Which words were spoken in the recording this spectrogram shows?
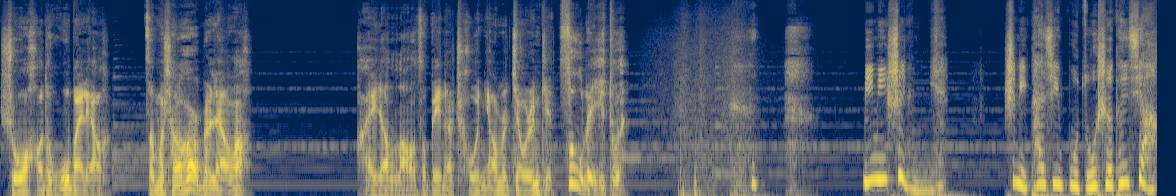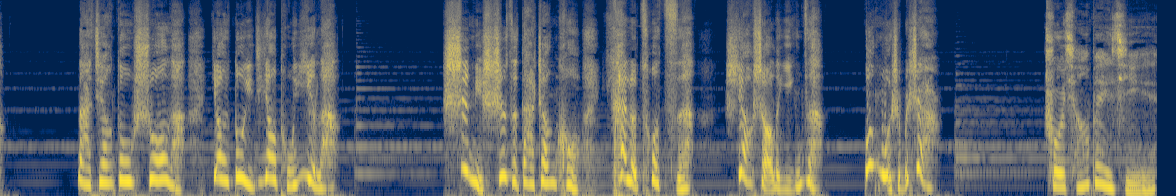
说好的五百两，怎么成二百两了？还让老子被那臭娘们叫人给揍了一顿。哼，明明是你，是你贪心不足蛇吞象。那江都说了，要都已经要同意了。是你狮子大张口开了错词，是要少了银子，关我什么事儿？楚乔背脊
